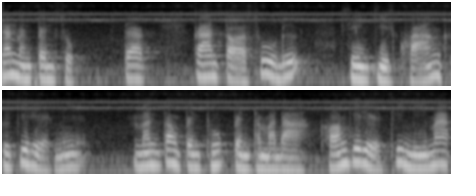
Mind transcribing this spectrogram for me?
นั้นมันเป็นสุข แต่การต่อสู้หรือสิ่งกีดขวางคือกิเลสนี้ มันต้องเป็นทุกข์เป็นธรรมดาของกิเลสที่มีมาก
